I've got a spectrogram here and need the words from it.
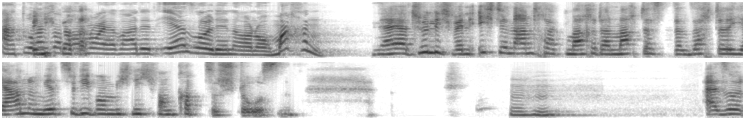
Ach, du Bin hast aber auch noch erwartet, er soll den auch noch machen. Na natürlich, wenn ich den Antrag mache, dann macht das, dann sagt er ja nur mir zu lieb, um mich nicht vom Kopf zu stoßen. Mhm. Also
